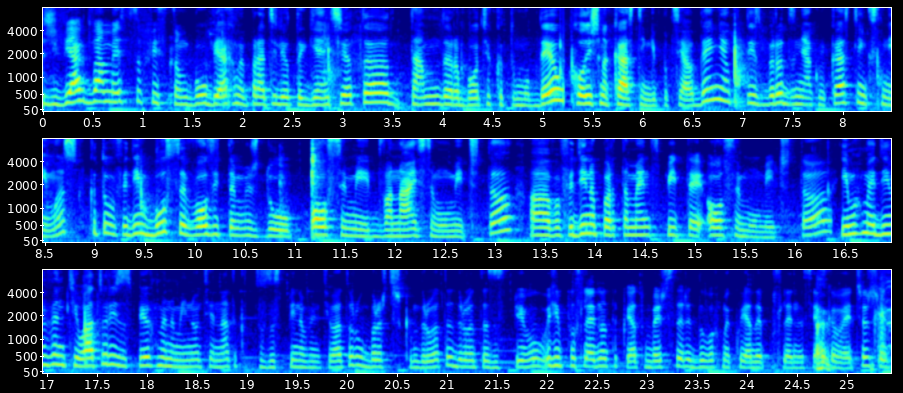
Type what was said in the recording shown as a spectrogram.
Живях два месеца в Истанбул, бяхме пратили от агенцията там да работя като модел. Ходиш на кастинги по цял ден и ако те изберат за някой кастинг, снимаш. Като в един бус се возите между 8 и 12 момичета. А, в един апартамент спите 8 момичета. Имахме един вентилатор и заспивахме на минути едната, като заспи на вентилатор, обръщаш към другата, другата заспива и последната, която беше, се редувахме коя да е последна всяка вечер, защото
